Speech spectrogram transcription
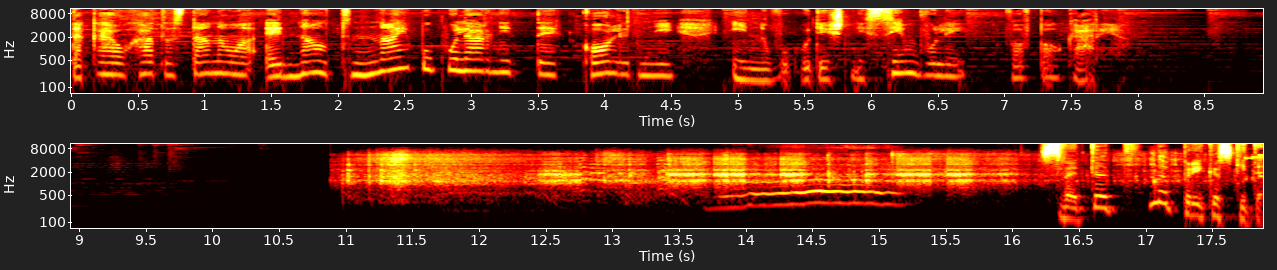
Така елхата станала една от най-популярните коледни и новогодишни символи в България. Светът на приказките.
